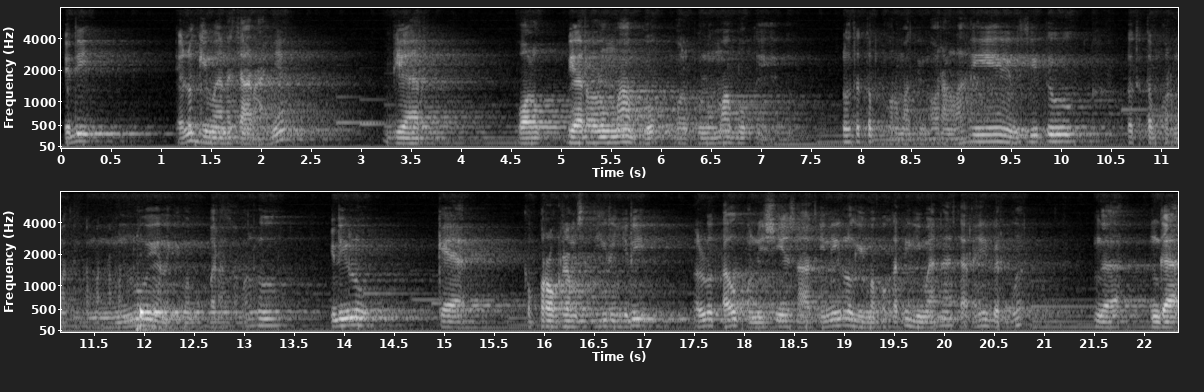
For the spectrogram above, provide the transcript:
Jadi ya lu gimana caranya biar walau biar lu mabuk walaupun lu mabuk kayak gitu lu tetap hormatin orang lain di situ lu tetap hormatin teman-teman lu yang lagi mabuk bareng sama lu. Jadi lu kayak ke program sendiri. Jadi lu tahu kondisinya saat ini lu lagi mabuk tapi gimana caranya biar gua nggak nggak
